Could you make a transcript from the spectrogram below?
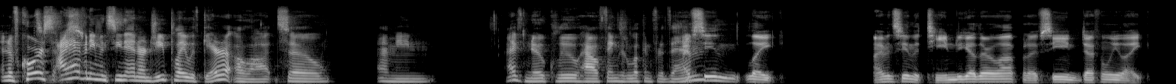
And of course, I haven't even seen NRG play with Garrett a lot. So, I mean, I have no clue how things are looking for them. I've seen like, I haven't seen the team together a lot, but I've seen definitely like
